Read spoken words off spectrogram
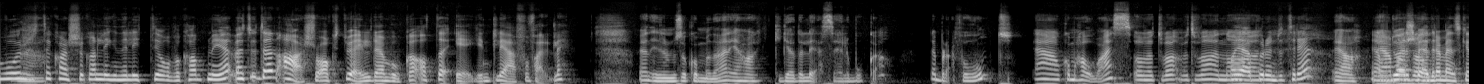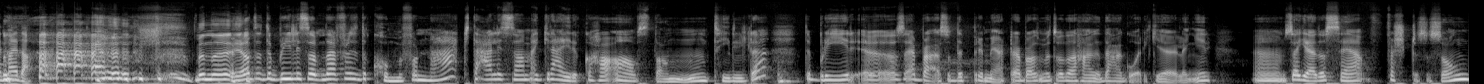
Hvor det kanskje kan ligne litt i overkant mye. Vet du, Den er så aktuell, den boka, at det egentlig er forferdelig. En innrømmelse å komme der. Jeg har ikke greid å lese hele boka. Det blei for vondt. Jeg kom halvveis, og vet du hva? Vet du hva? Nå, Og jeg er på runde tre. Ja, Ja, du er et sånn- bedre menneske enn meg, da. Men eh, ja, det, det blir liksom Det det kommer for nært. Det er liksom Jeg greier ikke å ha avstanden til det. Det blir eh, altså Jeg blei så deprimert. Jeg ble, vet du, hva, det, her, det her går ikke lenger. Eh, så jeg greide å se første sesong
